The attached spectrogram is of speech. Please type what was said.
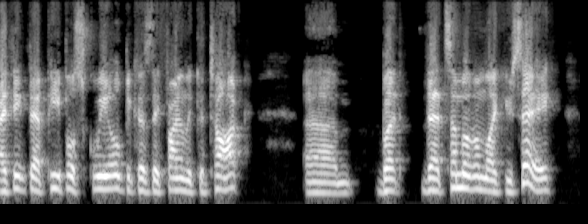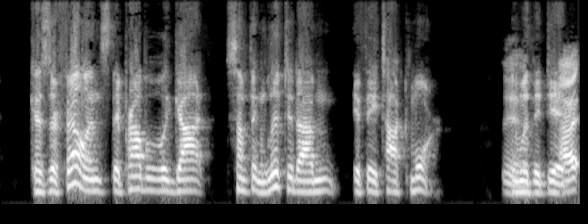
I think that people squealed because they finally could talk, um, but that some of them, like you say, because they're felons, they probably got something lifted on them if they talked more Yeah. than what they did. I-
